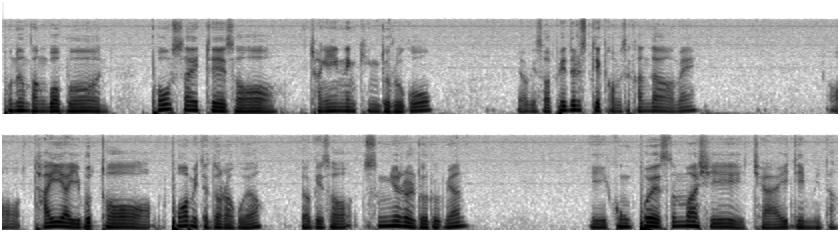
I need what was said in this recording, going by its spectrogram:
보는 방법은 포우 사이트에서 장인 랭킹 누르고 여기서 피들스틱 검색한 다음에 어, 다이아 2부터 포함이 되더라고요. 여기서 승률을 누르면 이 공포의 쓴맛이 제 아이디입니다.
